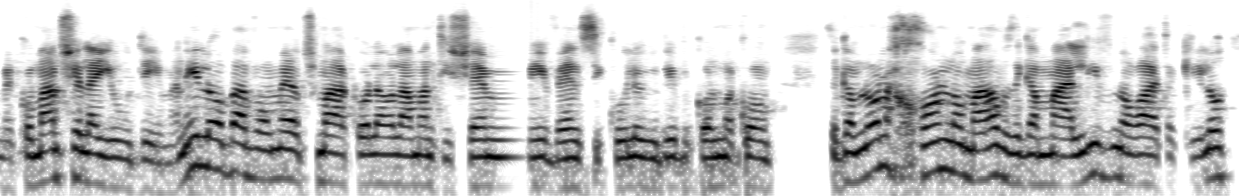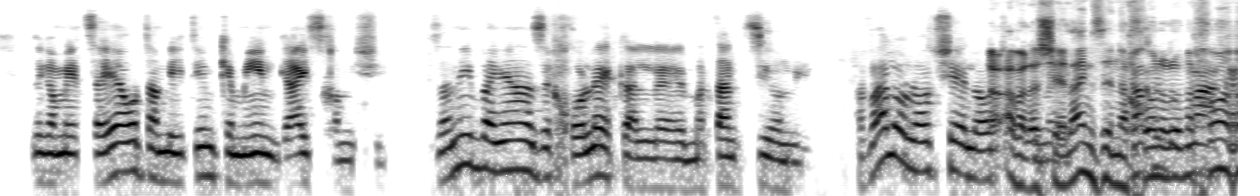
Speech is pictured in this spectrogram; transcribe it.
מקומם של היהודים. אני לא בא ואומר, שמע, כל העולם אנטישמי ואין סיכוי ליהודי בכל מקום. זה גם לא נכון לומר, וזה גם מעליב נורא את הקהילות, זה גם מצייר אותם לעיתים כמין גיס חמישי. אז אני בעניין הזה חולק על uh, מתן ציונים. אבל עולות שאלות... לא, אבל השאלה אם זה נכון או לא נכון.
